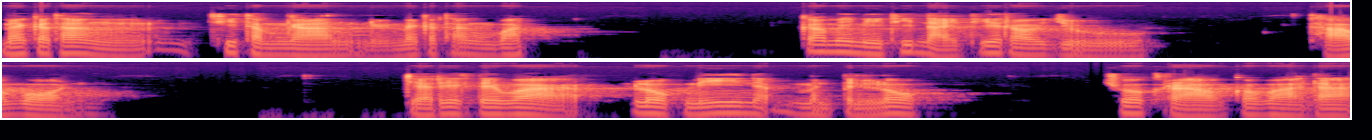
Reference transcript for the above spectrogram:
แม้กระทั่งที่ทำงานหรือแม้กระทั่งวัด ก็ไม่มีที่ไหนที่เราอยู่ถาวร จะเรียกได้ว่า โลกนี้เนี่ยมันเป็นโลก ชั่วคราวก็ว่าได้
